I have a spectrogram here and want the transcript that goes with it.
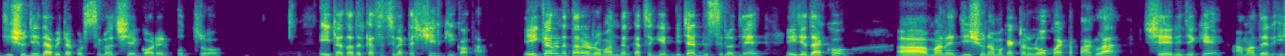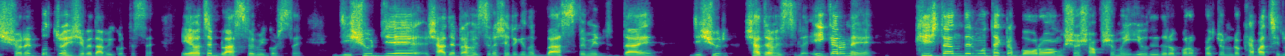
যিশু যেই দাবিটা করছিল, সে গডের পুত্র, এইটা তাদের কাছে ছিল একটা শিরকি কথা। এই কারণে তারা রোমানদের কাছে গিয়ে বিচার দিচ্ছিল যে, এই যে দেখো মানে যিশু নামক একটা লোক, একটা পাগলা সে নিজেকে আমাদের ঈশ্বরের পুত্র হিসেবে দাবি করতেছে। এ হচ্ছে ব্লাসফেমি করছে। যিশুর যে সাজাটা হয়েছিল সেটা কিন্তু ব্লাসফেমির দায়ে যিশুর সাজা হয়েছিল। এই কারণে খ্রিস্টানদের মধ্যে একটা বড় অংশ সবসময় ইহুদিদের উপর প্রচণ্ড ক্ষেপা ছিল।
